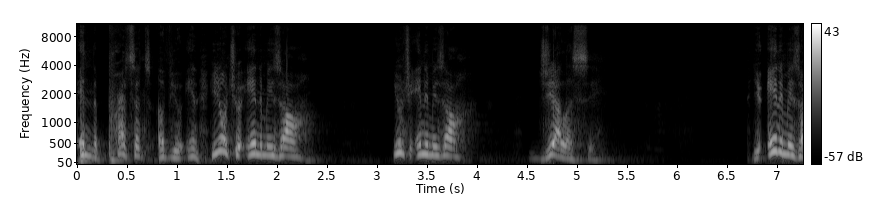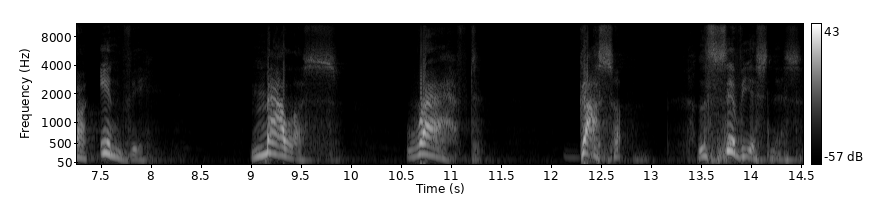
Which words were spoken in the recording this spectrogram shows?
in the presence of your enemies. You know what your enemies are? You know what your enemies are? Jealousy. Your enemies are envy malice, wrath, gossip, lasciviousness,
